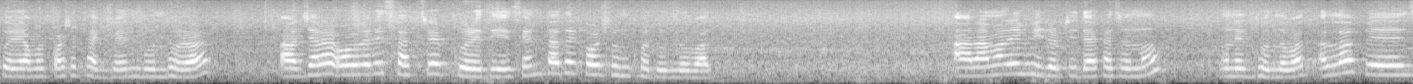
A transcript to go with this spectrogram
করে আমার পাশে থাকবেন, বন্ধুরা। আর যারা অলরেডি সাবস্ক্রাইব করে দিয়েছেন, তাদেরকে অসংখ্য ধন্যবাদ। আর আমার এই ভিডিওটি দেখার জন্য অনেক ধন্যবাদ। আল্লাহ হাফেজ।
